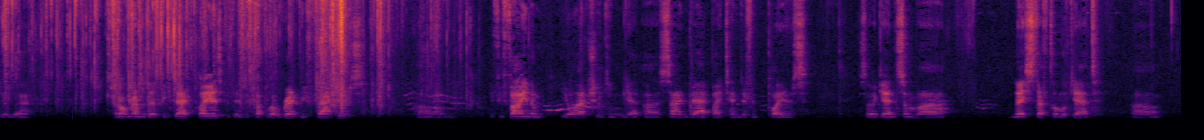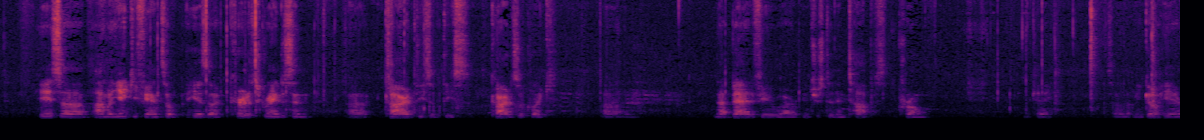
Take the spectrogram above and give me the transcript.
There's a, I don't remember the exact players, but there's a couple of red refractors. Um, if you find them, you'll actually can get a signed bat by 10 different players. So again, some uh, nice stuff to look at. Um, here's, uh, I'm a Yankee fan, so here's a Curtis Granderson uh, card. These are these cards look like um, not bad if you are interested in Topps Chrome. Okay, so let me go here,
